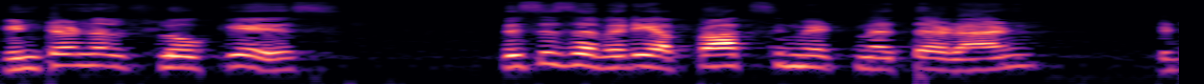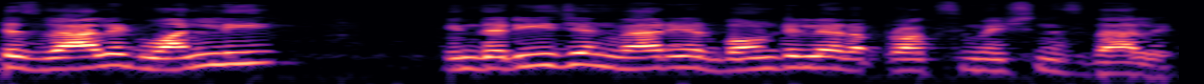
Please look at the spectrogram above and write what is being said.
internal flow case this is a very approximate method and it is valid only in the region where your boundary layer approximation is valid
